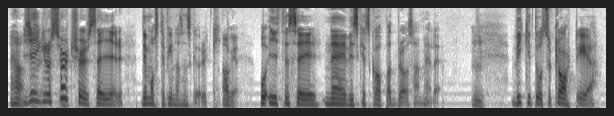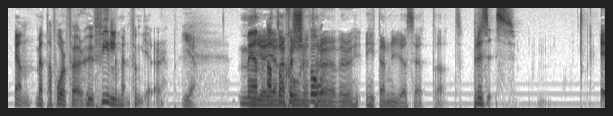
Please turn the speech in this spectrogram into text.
Jaha, sorry. Jaeger och Searcher säger det måste finnas en skurk. Okej. Och Ethan säger nej, vi ska skapa ett bra samhälle. Mm. Vilket då såklart är en metafor för hur filmen fungerar. Ja. Men nya att de tar över och hittar nya sätt att... Precis. Eh,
